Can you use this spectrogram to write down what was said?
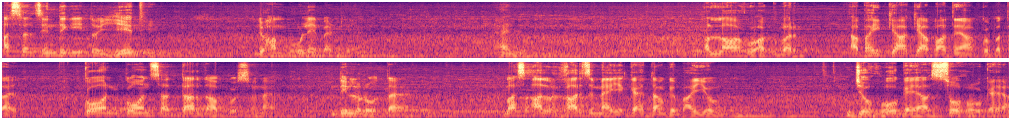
اصل زندگی تو یہ تھی جو ہم بھولے بیٹھے ہیں۔ جی؟ اللہ اکبر۔ اب بھائی کیا کیا باتیں آپ کو بتائے کون کون سا درد آپ کو سنائے دل روتا ہے۔ بس الغرض میں یہ کہتا ہوں کہ بھائیوں جو ہو گیا سو ہو گیا۔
